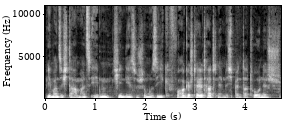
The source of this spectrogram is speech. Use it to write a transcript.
wie man sich damals eben chinesische Musik vorgestellt hat, nämlich pentatonisch.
